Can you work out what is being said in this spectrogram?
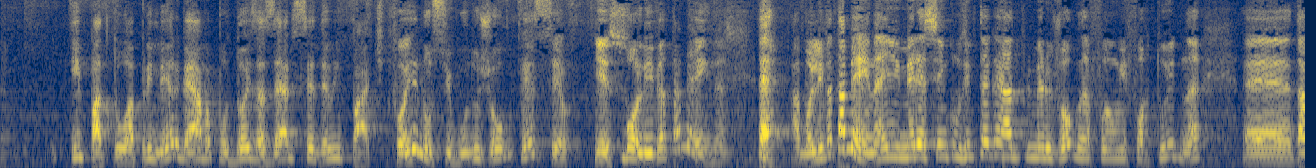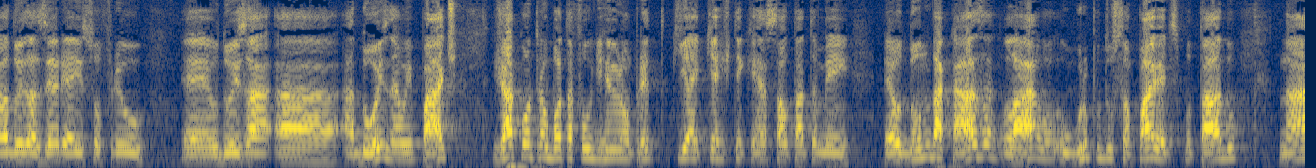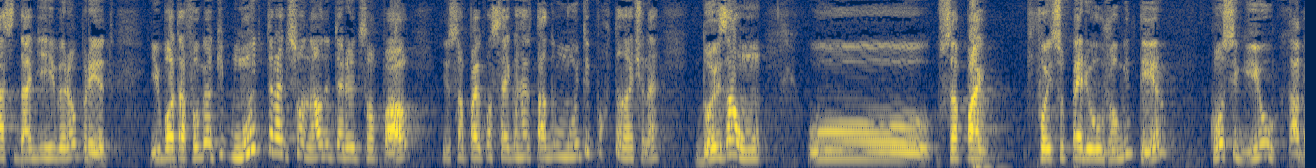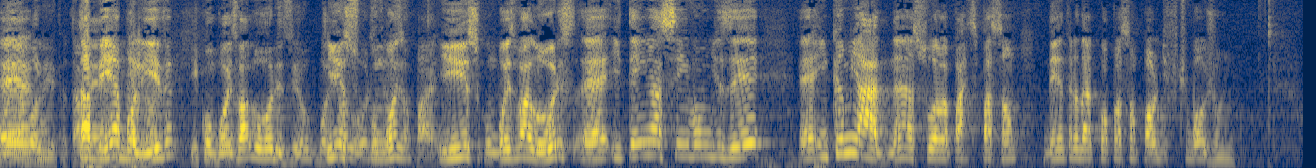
empatou a primeira, ganhava por 2 a 0 e cedeu o empate. Foi. E no segundo jogo venceu. Isso. Bolívia também, né? É, a Bolívia tá bem, né? E merecia, inclusive, ter ganhado o primeiro jogo, né? Foi um infortuito, né? É, tava 2 a 0 e aí sofreu é, o 2 a, a, a 2 né? O empate. Já contra o Botafogo de Ribeirão Preto, que aqui a gente tem que ressaltar também, é o dono da casa lá, o, o grupo do Sampaio é disputado na cidade de Ribeirão Preto. E o Botafogo é uma equipe muito tradicional do interior de São Paulo, e o Sampaio consegue um resultado muito importante, né? 2 a 1 O Sampaio foi superior o jogo inteiro, conseguiu. Tá bem é, a Bolívia. Tá, bem a Bolívia. E com bons valores, viu? Bons isso, valores, com seu bons, isso, com bons valores. é, e tem, assim, vamos dizer, é, encaminhado né, a sua participação dentro da Copa São Paulo de Futebol Júnior.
